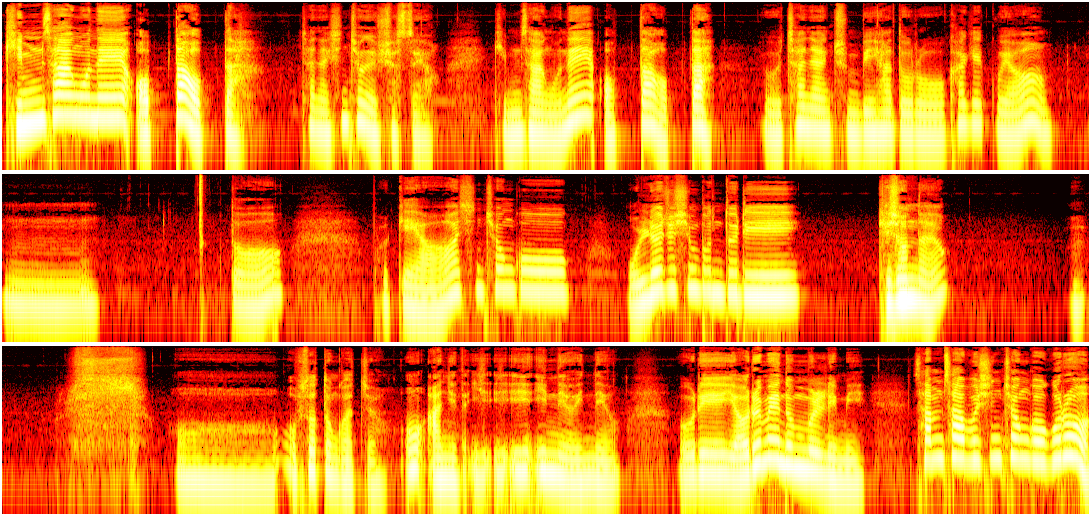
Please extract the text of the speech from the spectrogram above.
김상훈의 없다 없다 찬양 신청해 주셨어요. 김상훈의 없다 없다 요 찬양 준비하도록 하겠고요. 음, 또 볼게요. 신청곡 올려주신 분들이 계셨나요? 어, 없었던 것 같죠? 어, 아니다. 이, 이, 있네요, 있네요. 우리 여름의 눈물님이 3, 4부 신청곡으로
